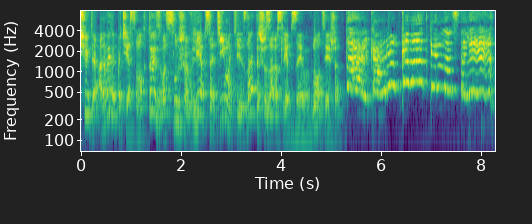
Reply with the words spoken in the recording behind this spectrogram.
Чуєте, а давайте по-чесному. Хто із вас слушав Лепса, Тімоті? Знаєте, що зараз Лепс заявив? Ну, це що Талька, рюмка водки на столі.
